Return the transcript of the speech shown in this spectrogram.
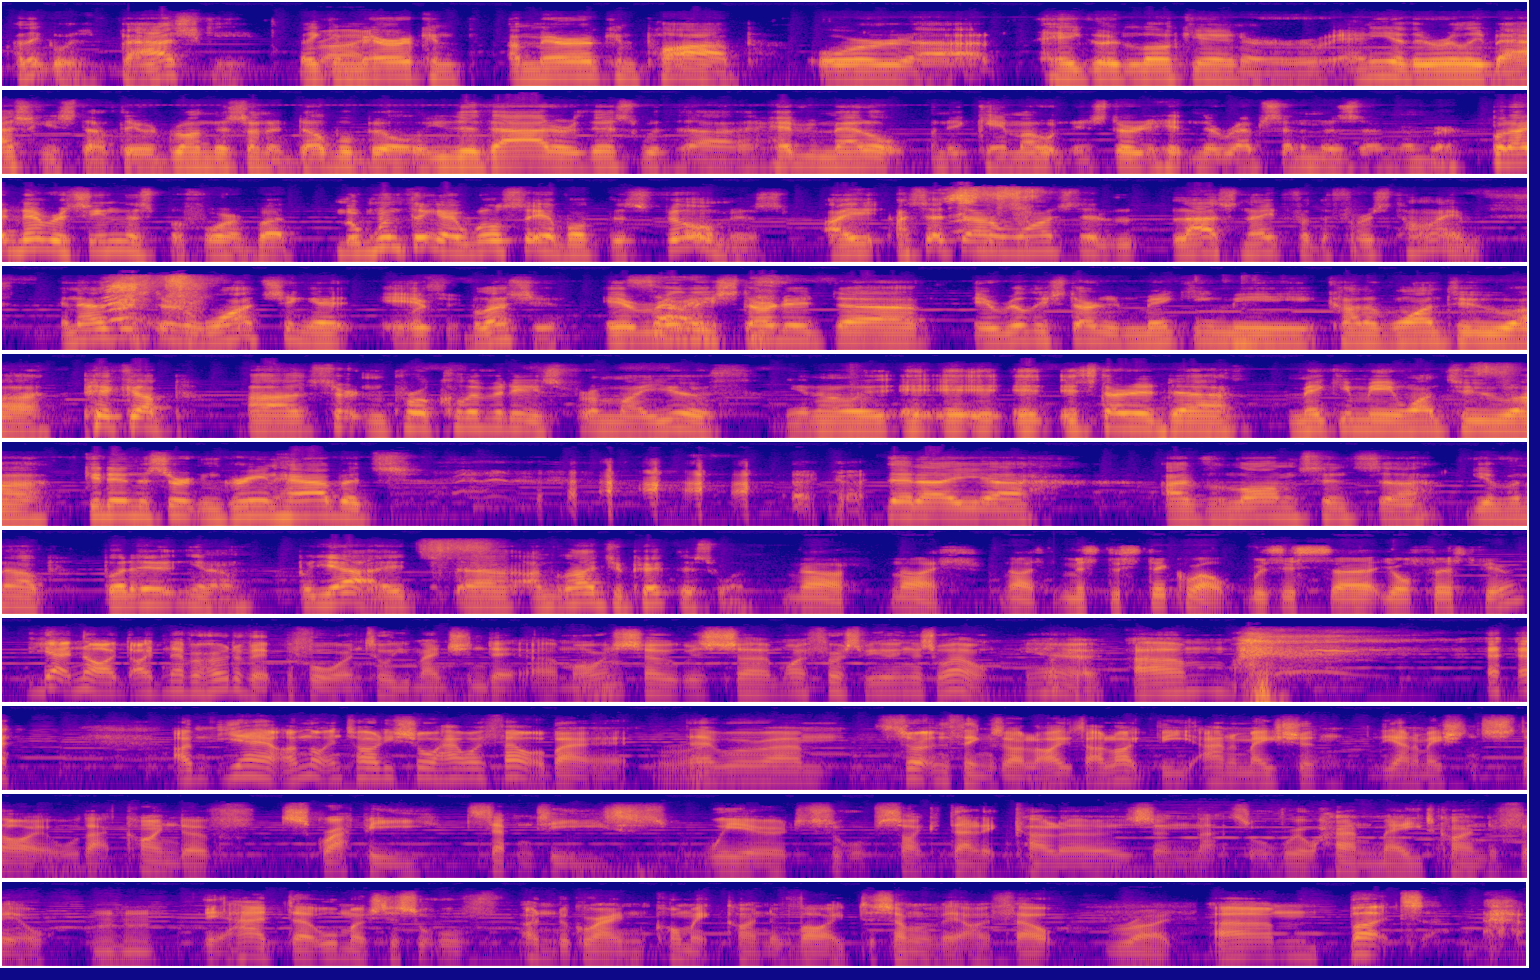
I think it was Bakshi, like Right. American American Pop or uh, Hey Good Looking or any of the early Bakshi stuff. They would run this on a double bill, either that or this with uh, heavy metal when it came out and it started hitting the rep cinemas. I remember, but I'd never seen this before. But the one thing I will say about this film is I I sat down and watched it last night for the first time. And as I started watching it, it bless you. It Sorry. really started. Uh, it really started making me kind of want to uh, pick up uh, certain proclivities from my youth. You know, it it, it, it started uh, making me want to uh, get into certain green habits that I uh, I've long since uh, given up. But it, you know, but yeah, it's. Uh, I'm glad you picked this one. No, nice, nice. Mr. Stickwell, was this uh, your first viewing? Yeah, no, I'd, I'd never heard of it before until you mentioned it, uh, Morris. So it was uh, my first viewing as well. Yeah. Um. I'm, yeah, I'm not entirely sure how I felt about it. There were um, certain things I liked. I liked the animation, the animation style, that kind of scrappy 70s weird sort of psychedelic colors and that sort of real handmade kind of feel. Mm-hmm. It had uh, almost a sort of underground comic kind of vibe to some of it. I felt. Right. Um, but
